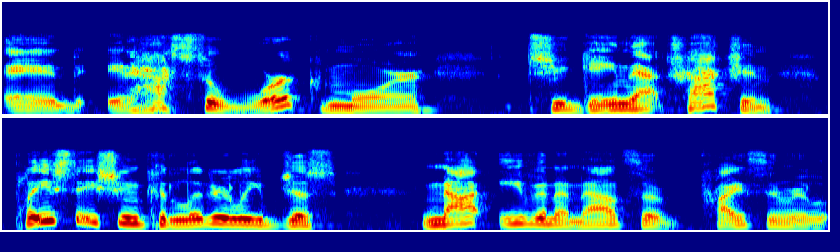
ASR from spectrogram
and it has to work more to gain that traction. PlayStation could literally just not even announce a price and, re-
